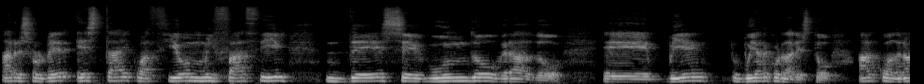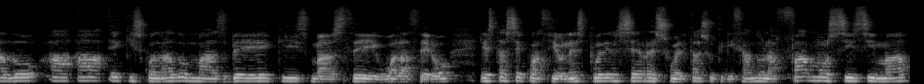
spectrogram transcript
a resolver esta ecuación muy fácil de segundo grado. Eh, bien, voy a recordar esto. a cuadrado, a, x cuadrado más bx más c igual a 0. Estas ecuaciones pueden ser resueltas utilizando la famosísima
